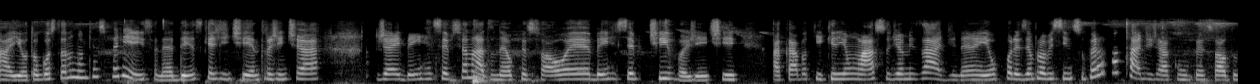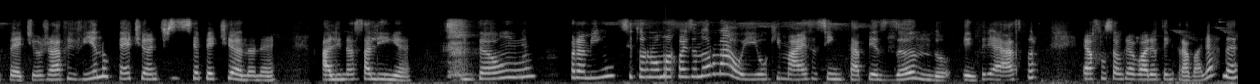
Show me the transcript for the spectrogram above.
Ah, eu tô gostando muito da experiência, né? Desde que a gente entra, a gente já, já é bem recepcionado, né? O pessoal é bem receptivo, a gente acaba que cria um laço de amizade, né? Eu, por exemplo, eu me sinto super à vontade já com o pessoal do PET. Eu já vivia no PET antes de ser petiana, né? Ali na salinha. Então, para mim se tornou uma coisa normal. E o que mais, assim, tá pesando, entre aspas, é a função que agora eu tenho que trabalhar, né?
